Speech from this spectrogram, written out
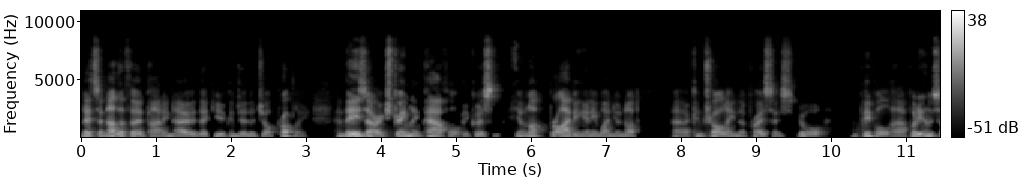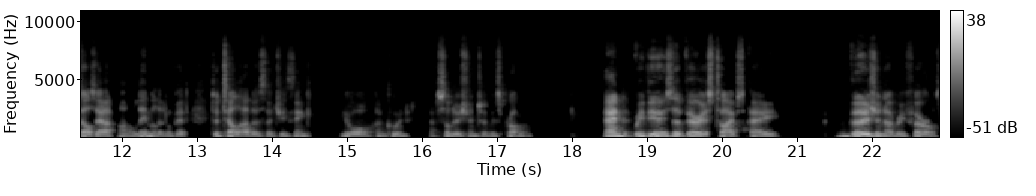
lets another third party know that you can do the job properly. And these are extremely powerful because you're not bribing anyone, you're not uh, controlling the process. Your people are putting themselves out on a limb a little bit to tell others that you think you're a good solution to this problem. And reviews of various types, a version of referrals.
